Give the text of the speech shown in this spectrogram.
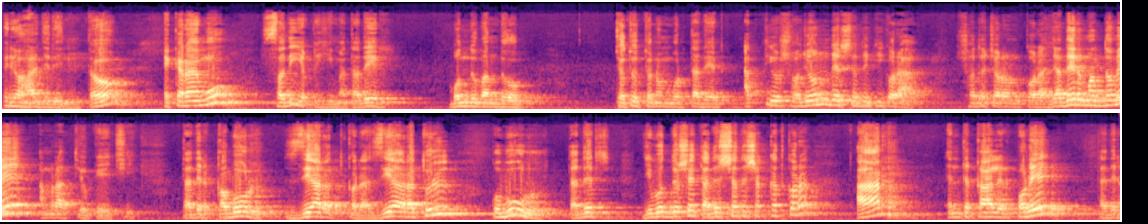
প্রিয় হাজরিন, তো একরামু সদিয়কহিমা তাদের বন্ধু বান্ধব চতুর্থ নম্বর তাদের আত্মীয় স্বজনদের সাথে কি করা? সদাচরণ করা, যাদের মাধ্যমে আমরা আত্মীয় পেয়েছি। তাদের কবর জিয়ারত করা, জিয়ারাতুল কবুর, তাদের জীবদ্দশে তাদের সাথে সাক্ষাৎ করা আর এতেকালের পরে তাদের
